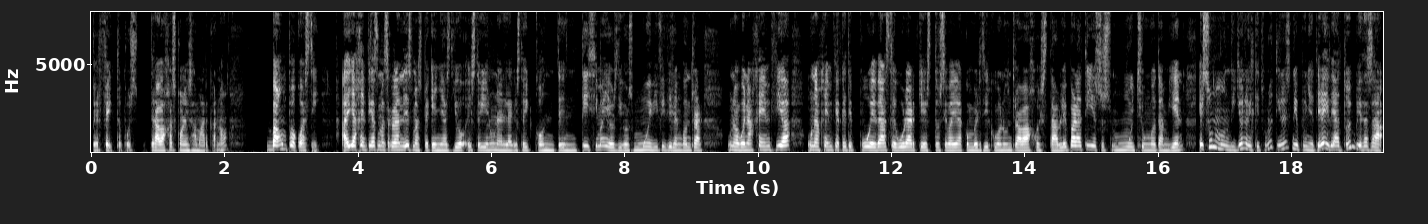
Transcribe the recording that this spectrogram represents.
Perfecto, pues trabajas con esa marca, ¿no? Va un poco así. Hay agencias más grandes, más pequeñas. Yo estoy en una en la que estoy contentísima y os digo, es muy difícil encontrar una buena agencia, una agencia que te pueda asegurar que esto se vaya a convertir como en un trabajo estable para ti. Eso es muy chungo también. Es un mundillo en el que tú no tienes ni puñetera idea. Tú empiezas a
